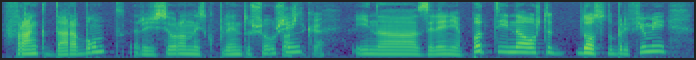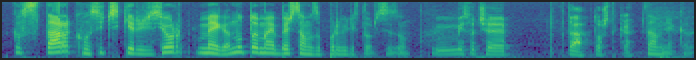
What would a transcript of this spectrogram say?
Франк Дарабонт, режисьора на изкуплението е. и на Зеления път и на още доста добри филми. Такъв стар класически режисьор, мега, но той май беше само за първи или втори сезон. Мисля, че да, точно така. Там някъде.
